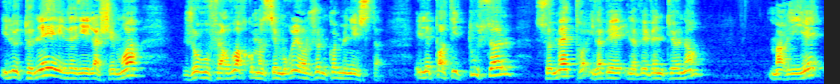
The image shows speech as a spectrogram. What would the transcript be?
Il le tenait, il a dit lâchez-moi, je vais vous faire voir comment c'est mourir un jeune communiste. Il est parti tout seul se mettre, il avait, il avait 21 ans, marié,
